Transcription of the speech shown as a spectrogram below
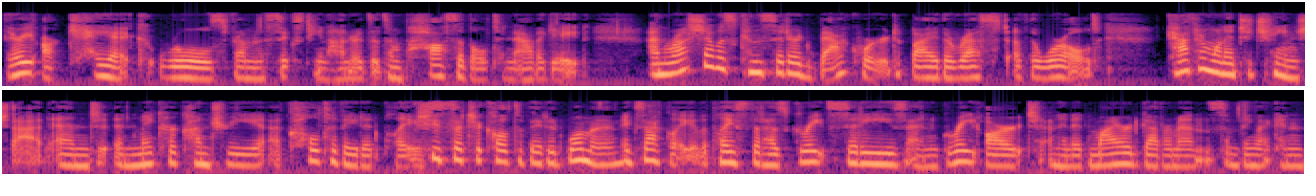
very archaic rules from the 1600s. It's impossible to navigate. And Russia was considered backward by the rest of the world. Catherine wanted to change that and, and make her country a cultivated place. She's such a cultivated woman. Exactly. The place that has great cities and great art and an admired government, something that can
